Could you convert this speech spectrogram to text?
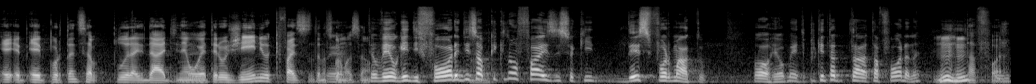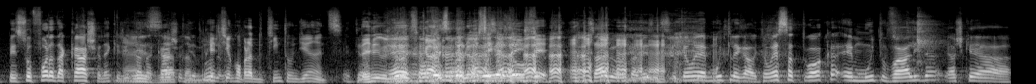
é, é importante essa pluralidade, né? O heterogêneo é que faz essa transformação. Então vem alguém de fora e diz: ah, por que, que não faz isso aqui desse formato? Oh, realmente, porque tá, tá, tá fora, né? Uhum. Tá fora. Pensou fora da caixa, né? Que a gente tá na caixa todo, Ele tinha comprado tinta um dia antes. Então, Daí ele é, olhou talvez- talvez sem era isso. resolver. Sabe? Outra vez isso. Então é muito legal. Então essa troca é muito válida. Eu acho que é, a-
